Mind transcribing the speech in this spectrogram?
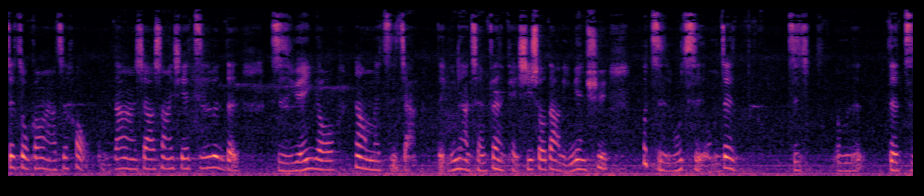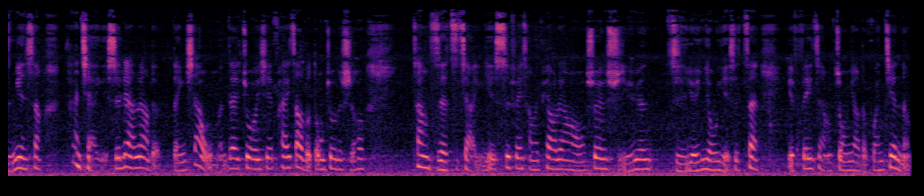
在做光疗之后，我们当然是要上一些滋润的指缘油，让我们指甲的营养成分可以吸收到里面去。不止如此，我们在指我们的的纸面上看起来也是亮亮的。等一下我们在做一些拍照的动作的时候。这样子的指甲也是非常的漂亮哦，所以使原指缘油也是在也非常重要的关键呢。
